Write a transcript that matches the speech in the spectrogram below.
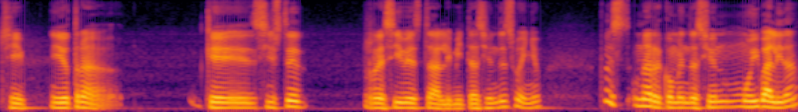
Sí, y otra, que si usted recibe esta limitación de sueño, pues una recomendación muy válida,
